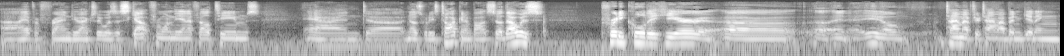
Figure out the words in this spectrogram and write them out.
Uh, I have a friend who actually was a scout for one of the NFL teams and uh, knows what he's talking about. So that was pretty cool to hear. Uh, uh and uh, you know, time after time, I've been getting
